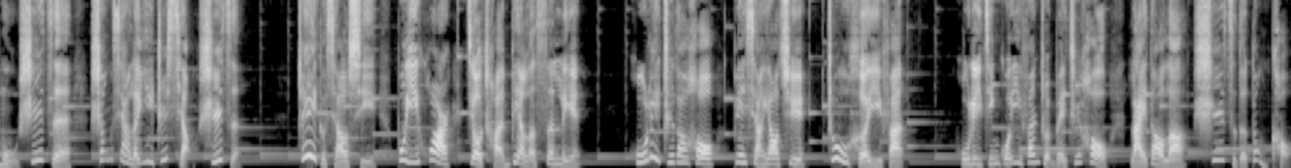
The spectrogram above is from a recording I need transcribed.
母狮子生下了一只小狮子，这个消息不一会儿就传遍了森林。狐狸知道后，便想要去祝贺一番。狐狸经过一番准备之后，来到了狮子的洞口。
